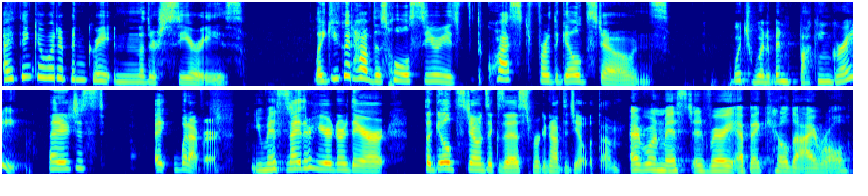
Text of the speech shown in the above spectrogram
i think it would have been great in another series like you could have this whole series the quest for the guildstones Which would have been fucking great. but it just I, whatever You missed neither here nor there the guildstones exist we're gonna have to deal with them everyone missed a very epic Hilda eye roll.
